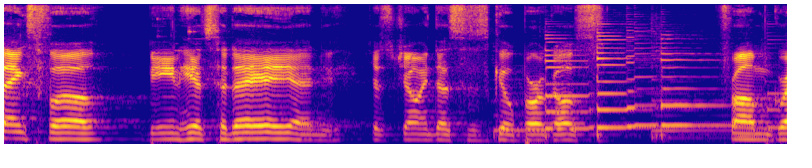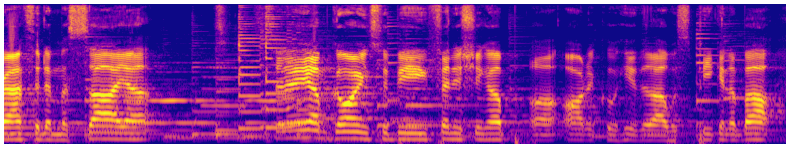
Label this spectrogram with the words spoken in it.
thanks for being here today. And you just joined us. This is Gil Burgos from Grafted and Messiah. Today I'm going to be finishing up an article here that I was speaking about.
